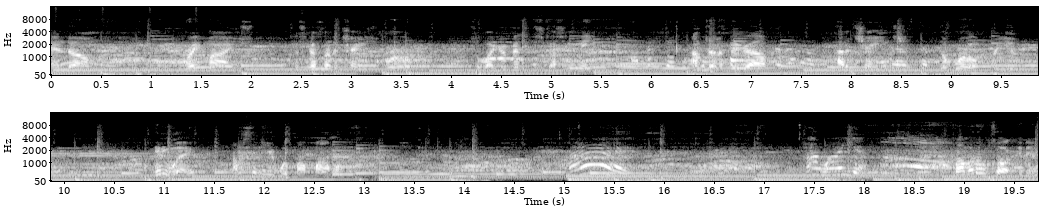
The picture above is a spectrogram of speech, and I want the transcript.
and um, great minds discuss how to change the world. So while you're busy discussing me, I'm trying to figure out how to change the world for you. Anyway, I'm sitting here with my mama. Hi. How are you? Mama, don't talk to them.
